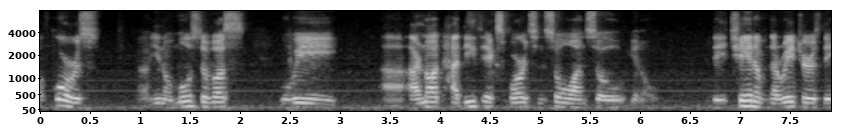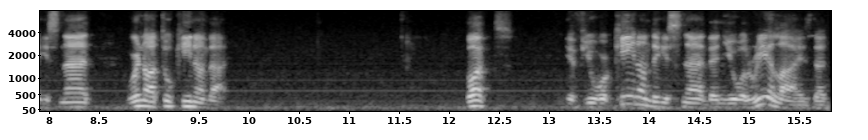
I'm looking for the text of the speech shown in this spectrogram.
Of course, uh, you know, most of us, we uh, are not hadith experts and so on. So, you know, the chain of narrators, the isnad, we're not too keen on that. But if you were keen on the isnad, then you will realize that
